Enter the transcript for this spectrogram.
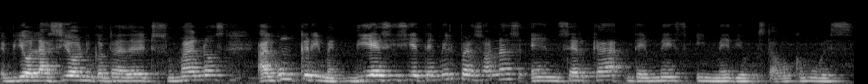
violación en contra de derechos humanos, algún crimen. 17 mil personas en cerca de mes y medio, Gustavo, ¿cómo ves?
